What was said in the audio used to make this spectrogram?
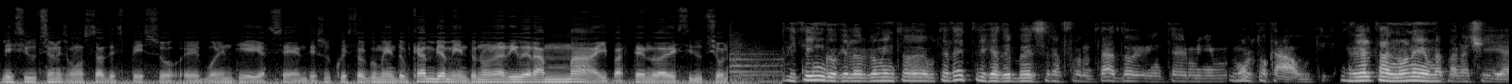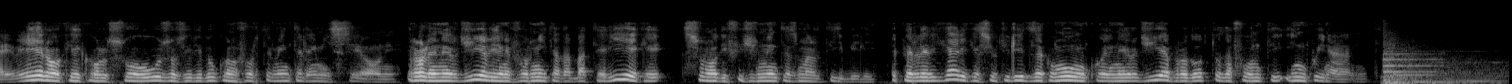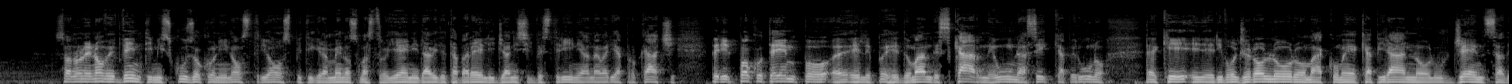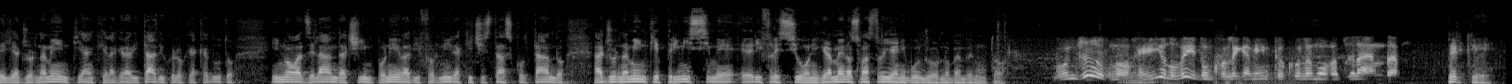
le istituzioni sono state spesso e volentieri assenti su questo argomento. Il cambiamento non arriverà mai partendo dalle istituzioni. Ritengo che l'argomento dell'auto elettrica debba essere affrontato in termini molto cauti. In realtà non è una panacea, è vero che col suo uso si riducono fortemente le emissioni, però l'energia viene fornita da batterie che sono difficilmente smaltibili e per le ricariche si utilizza comunque energia prodotta da fonti inquinanti. Sono le 9.20, mi scuso con i nostri ospiti, Grammenos Mastroieni, Davide Tabarelli, Gianni Silvestrini, Anna Maria Procacci, per il poco tempo eh, e le, le, domande scarne, una secca per uno, eh, che eh, rivolgerò loro, ma come capiranno l'urgenza degli aggiornamenti, anche la gravità di quello che è accaduto in Nuova Zelanda ci imponeva di fornire a chi ci sta ascoltando aggiornamenti e primissime eh, riflessioni. Grammenos Mastroieni, buongiorno, benvenuto. Buongiorno, io lo vedo un collegamento con la Nuova Zelanda. Perché?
